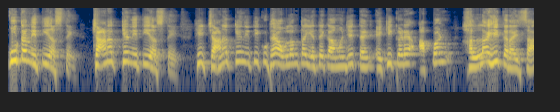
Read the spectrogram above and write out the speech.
कूटनीती असते चाणक्य नीती असते. ही चाणक्य नीती कुठे अवलंबता येते का? म्हणजे त्या एकीकडे आपण हल्लाही करायचा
